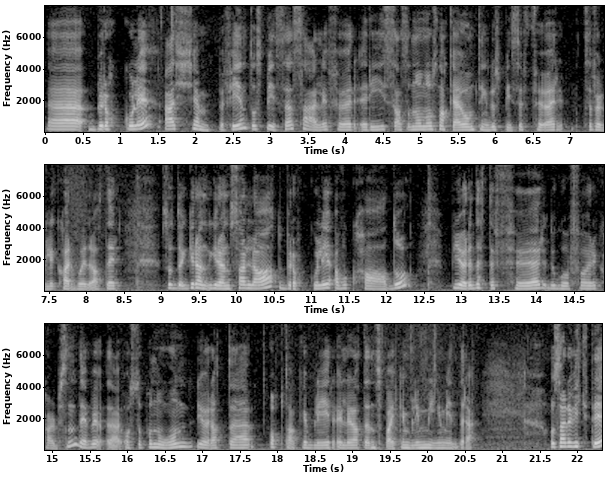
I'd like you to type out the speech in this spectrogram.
brokkoli er kjempefint å spise, særlig før ris. Altså, nå, nå, snakker jeg jo om ting du spiser før selvfølgelig karbohydrater. Så grønn, grønn salat, brokkoli, avokado Gjøre dette før du går for carbsen. Det vil også på noen gjøre at eh, opptaket blir, eller at den spiken blir mye mindre. Og så er det viktig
